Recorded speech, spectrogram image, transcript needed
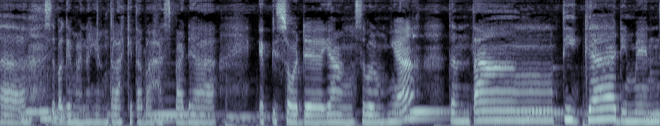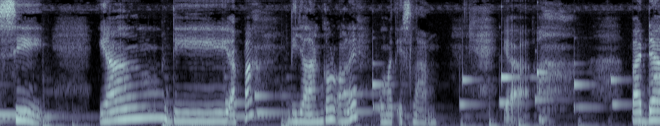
uh, Sebagaimana yang telah kita bahas pada episode yang sebelumnya Tentang tiga dimensi yang di apa dijalankan oleh umat Islam. Ya, pada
